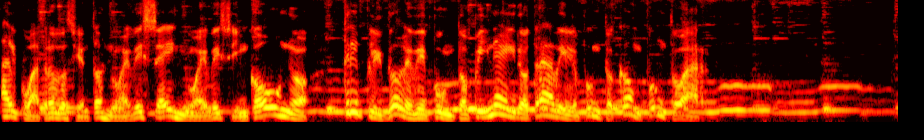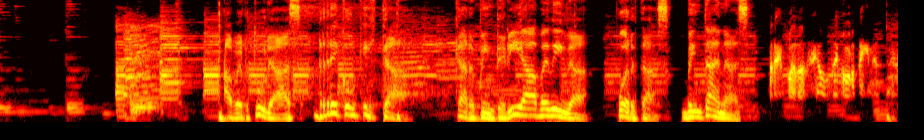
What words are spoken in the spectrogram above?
al 4209-6951 www.pineirotravel.com.ar Aberturas Reconquista. Carpintería a medida. Puertas, ventanas. Preparación de cortinas.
